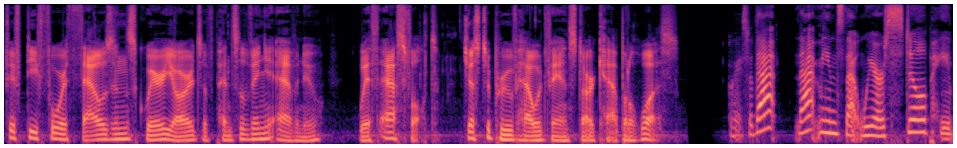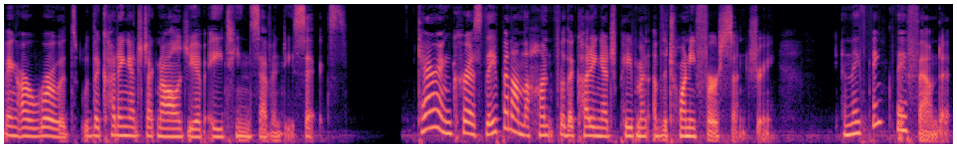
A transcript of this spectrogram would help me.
54,000 square yards of Pennsylvania Avenue with asphalt, just to prove how advanced our capital was. Okay, so that that means that we are still paving our roads with the cutting edge technology of 1876. Karen and Chris, they've been on the hunt for the cutting edge pavement of the 21st century, and they think they've found it.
